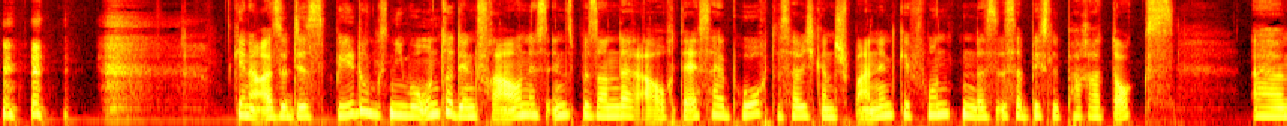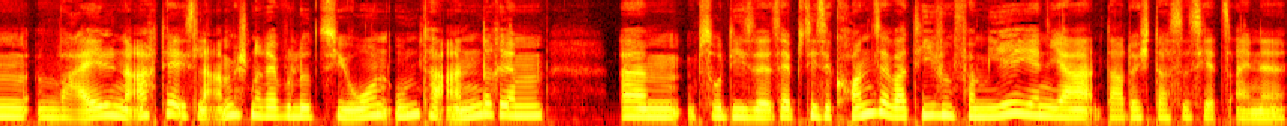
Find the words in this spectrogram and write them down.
genau, also das Bildungsniveau unter den Frauen ist insbesondere auch deshalb hoch, das habe ich ganz spannend gefunden, das ist ein bisschen paradox, ähm, weil nach der islamischen Revolution unter anderem ähm, so diese, selbst diese konservativen Familien ja dadurch, dass es jetzt eine,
